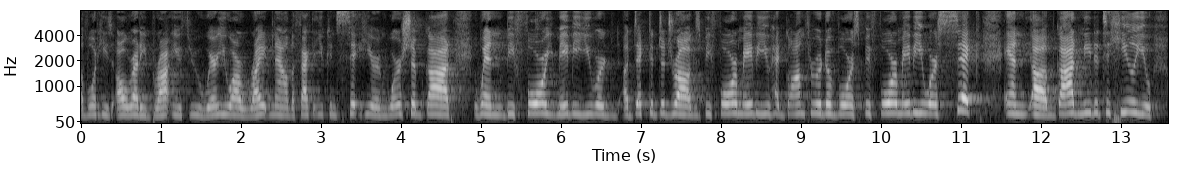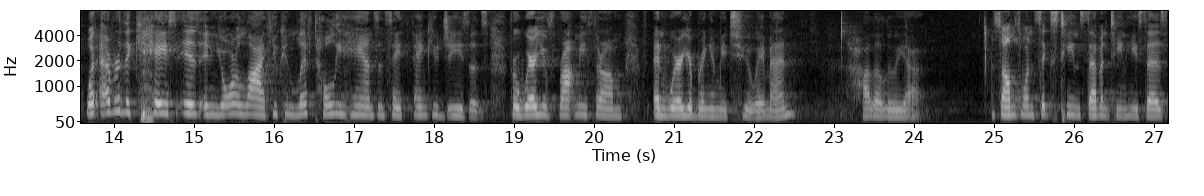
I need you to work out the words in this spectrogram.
of what He's already brought you through, where you are right now, the fact that you can sit here and worship God when before maybe you were addicted to drugs, before maybe you had gone through a divorce, before maybe you were sick and um, God needed to heal you, whatever the case is in your life, you can lift holy hands and say, Thank you, Jesus, for where you've brought me from and where you're bringing me to. Amen. Hallelujah. Psalms 116, 17, he says,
